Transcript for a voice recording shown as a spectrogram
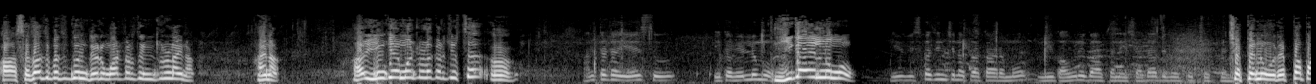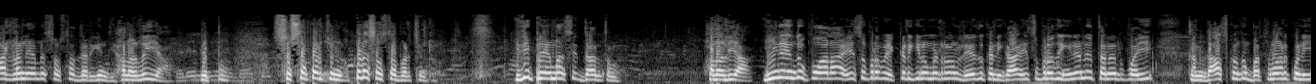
ఆ శతాధిపతితో దేవుడు మాట్లాడుతూ ఇంట్లో ఆయన. ఆయన. అవి ఇంకేమంటున్నాడు అక్కడ చూస్తే? అంతటా యేసు ఇక వెళ్ళుము. ఇక వెళ్ళము. నీవు విశ్వసించిన ప్రకారము నీకు అవును గాకని శతాధిపతి చెప్పాను. రెప్ప పాటలోనే స్వస్థ జరిగింది? హలలియ రెప్ప. స్వస్థపడుచుండు అప్పుడే స్వస్థపడుచుండు ఇది ప్రేమ సిద్ధాంతం. హలలియ ఈయన ఎందుకు పోవాలా? యేసుప్రభు ఎక్కడికి కిలోమీటర్ లేదు కనుక యేసుప్రభు ఈయననే తనను పోయి తన దాచుకొని బతమాడుకొని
